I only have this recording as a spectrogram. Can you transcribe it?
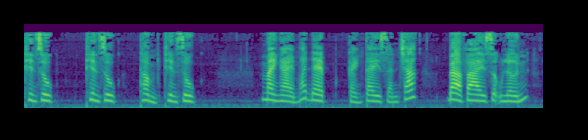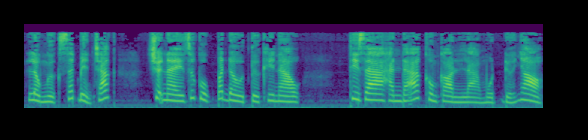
Thiên dục, thiên dục, thẩm thiên dục. Mày ngài mắt đẹp, cánh tay rắn chắc, bả vai rộng lớn, lồng ngực rất bền chắc. Chuyện này rốt cục bắt đầu từ khi nào? Thì ra hắn đã không còn là một đứa nhỏ.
